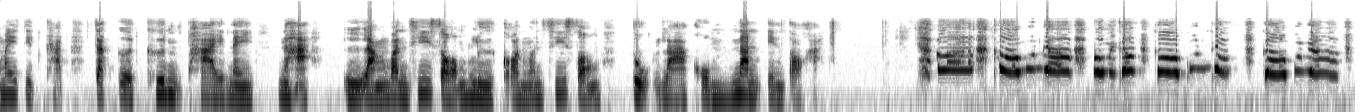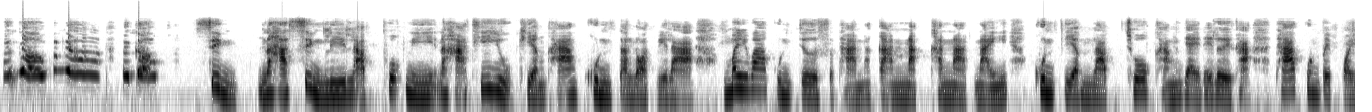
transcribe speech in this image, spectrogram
ไม่ติดขัดจะเกิดขึ้นภายในนะคะหลังวันที่สองหรือก่อนวันที่สองตุลาคมนั่นเองต่อค่ะขอบคุณค่ะโอ้ my god ขอบคุณค่ะขอบคุณค่ะขอบคุณค่ะขอบ สิ่งนะคะสิ่งลี้ลับพวกนี้นะคะที่อยู่เคียงข้างคุณตลอดเวลา ไม่ว่าคุณเจอสถานการณ์หนักขนาดไหน คุณเตรียมรับโชคครั้งใหญ่ได้เลยค่ะ ถ้าคุณไปปล่อย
